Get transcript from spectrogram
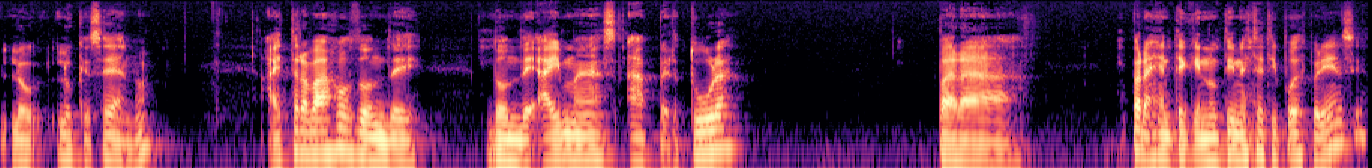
lo, lo que sea, ¿no? Hay trabajos donde, donde hay más apertura para, para gente que no tiene este tipo de experiencia.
